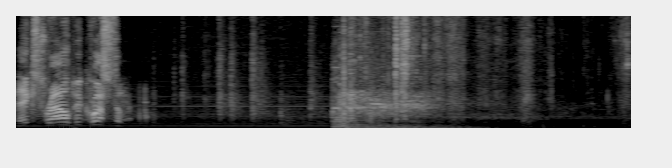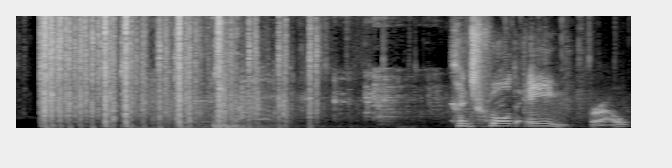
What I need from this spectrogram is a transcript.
Next round we crush them. Controlled aim, bro.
